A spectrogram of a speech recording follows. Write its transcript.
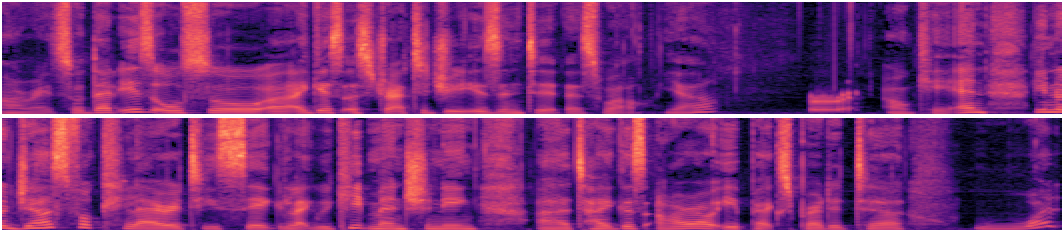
all right. So that is also, uh, I guess, a strategy, isn't it, as well? Yeah? Correct. Okay. And, you know, just for clarity's sake, like we keep mentioning, uh, tigers are our apex predator. What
